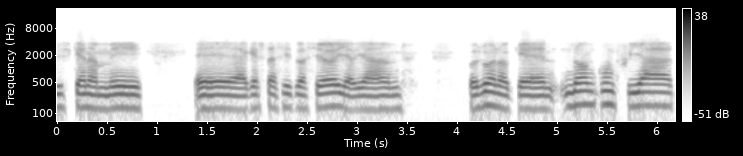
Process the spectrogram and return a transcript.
visquent amb mi eh, aquesta situació hi havia pues bueno, que no han confiat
